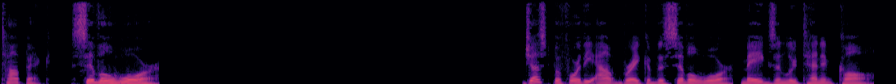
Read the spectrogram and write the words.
Topic: Civil War Just before the outbreak of the Civil War, Meigs and Lieutenant Col.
